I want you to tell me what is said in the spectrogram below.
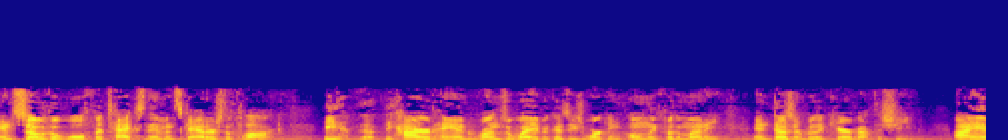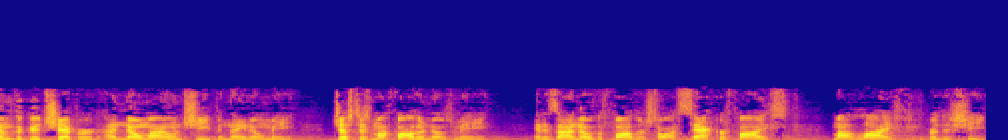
And so the wolf attacks them and scatters the flock. He, the hired hand runs away because he's working only for the money and doesn't really care about the sheep. I am the good shepherd. I know my own sheep and they know me, just as my Father knows me and as I know the Father. So I sacrifice my life for the sheep.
